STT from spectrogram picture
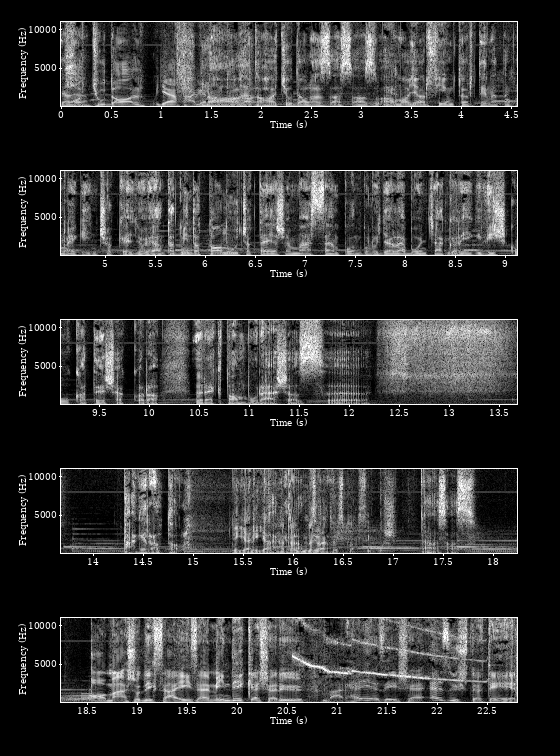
hattyúdal, ugye a Páger Na, Antallal. hát a hattyúdal az, az, az a magyar filmtörténetnek megint csak egy olyan. Tehát mind a tanú, csak teljesen más szempontból, ugye lebontják a régi viskókat, és akkor a öreg tamburás az. Igen, igen, hát, a- hát ez klasszikus. Az az. A második szájíze mindig keserű, bár helyezése ezüstöt ér.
